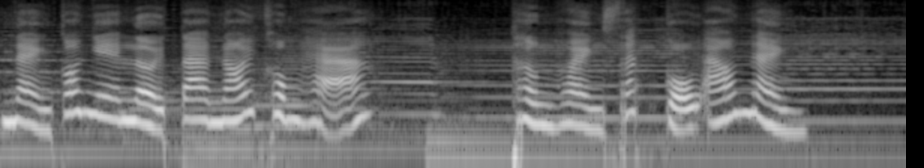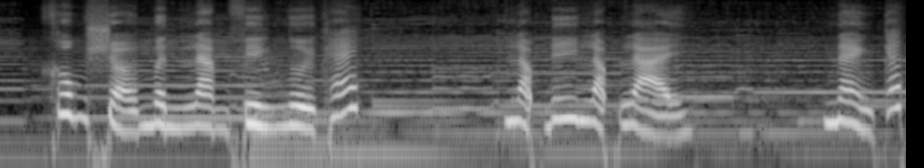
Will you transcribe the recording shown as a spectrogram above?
nàng có nghe lời ta nói không hả? Thần hoàng sách cổ áo nàng. Không sợ mình làm phiền người khác. Lặp đi lặp lại. Nàng cách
